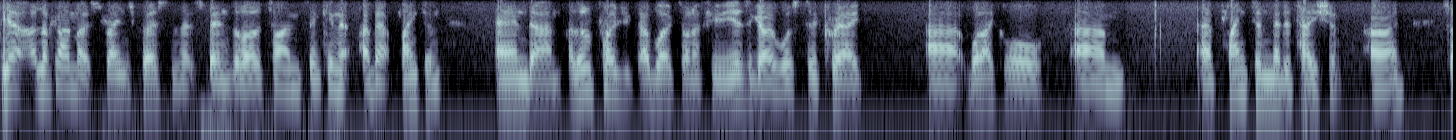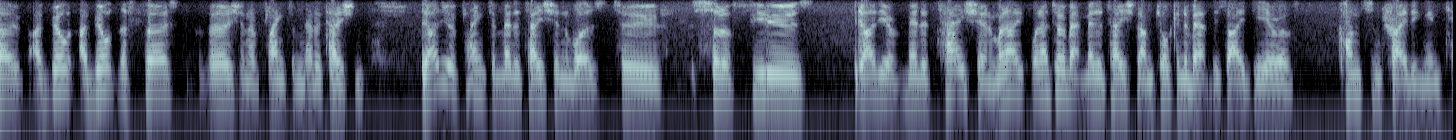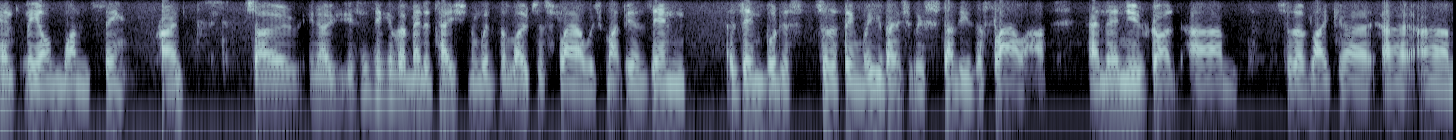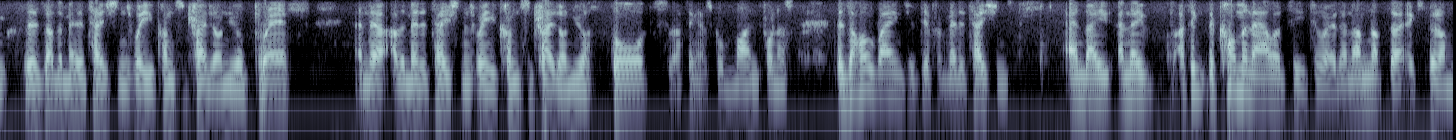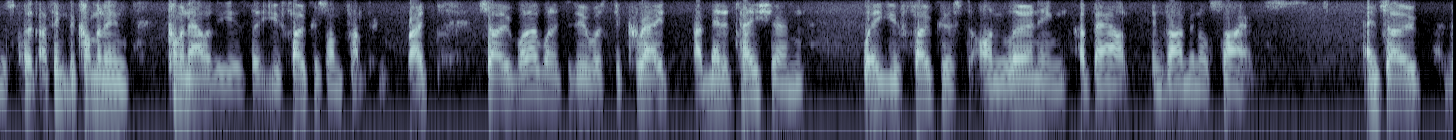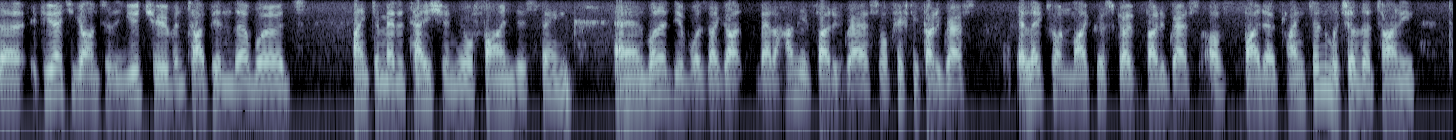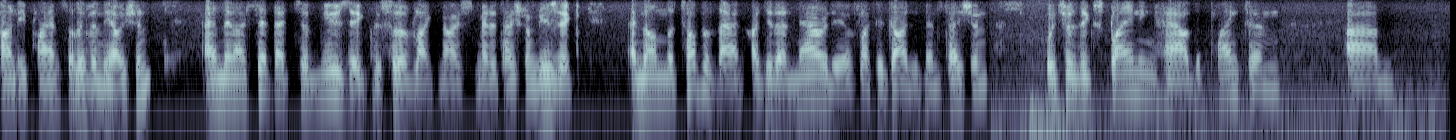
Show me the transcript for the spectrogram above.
Yeah, look, I'm a strange person that spends a lot of time thinking about plankton. And um, a little project I worked on a few years ago was to create uh, what I call um, a plankton meditation. All right. So I built I built the first version of plankton meditation. The idea of plankton meditation was to sort of fuse the idea of meditation. When I when I talk about meditation, I'm talking about this idea of concentrating intently on one thing, right? So, you know, if you think of a meditation with the lotus flower, which might be a Zen, a Zen Buddhist sort of thing where you basically study the flower, and then you've got um, sort of like, uh, uh, um, there's other meditations where you concentrate on your breath, and there are other meditations where you concentrate on your thoughts. I think that's called mindfulness. There's a whole range of different meditations and they and they I think the commonality to it, and I'm not the expert on this, but I think the common commonality is that you focus on something, right? So what I wanted to do was to create a meditation where you focused on learning about environmental science. And so the if you actually go onto the YouTube and type in the words plankton meditation, you'll find this thing. And what I did was I got about 100 photographs or 50 photographs electron microscope photographs of phytoplankton, which are the tiny, tiny plants that live in the ocean. And then I set that to music, this sort of like nice meditational music. And on the top of that, I did a narrative, like a guided meditation, which was explaining how the plankton um,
